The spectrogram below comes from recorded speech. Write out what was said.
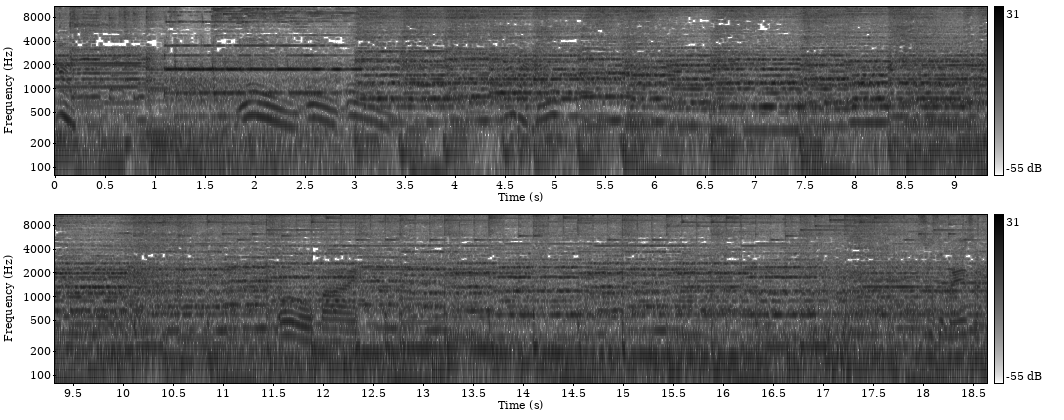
Oh, oh, oh. There we go. Oh my. This is amazing.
